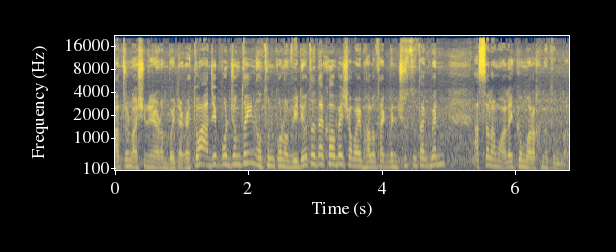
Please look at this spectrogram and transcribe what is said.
মাত্র নয়শো নিরানব্বই টাকায়। তো আজ পর্যন্তই, নতুন কোনো ভিডিওতে দেখা হবে। সবাই ভালো থাকবেন, সুস্থ থাকবেন। আসসালামু আলাইকুম রহমতুল্লাহ।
